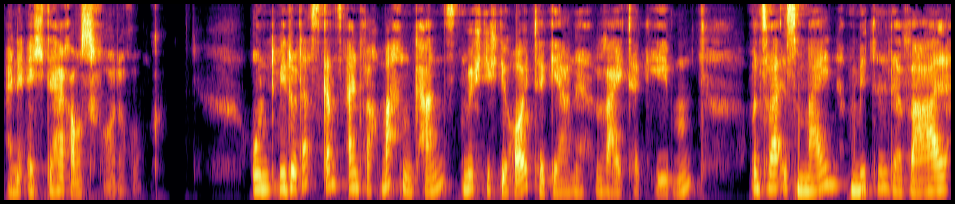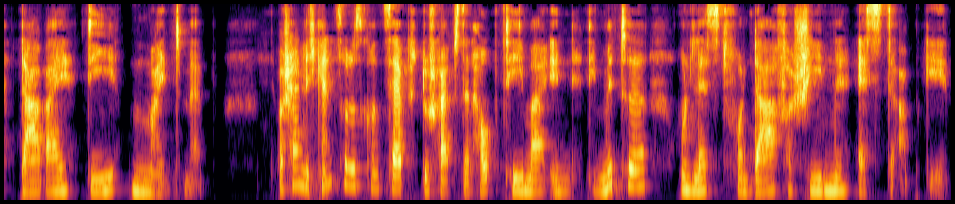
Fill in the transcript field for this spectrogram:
eine echte Herausforderung. Und wie du das ganz einfach machen kannst, möchte ich dir heute gerne weitergeben. Und zwar ist mein Mittel der Wahl dabei die Mindmap. Wahrscheinlich kennst du das Konzept, du schreibst dein Hauptthema in die Mitte und lässt von da verschiedene Äste abgehen.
